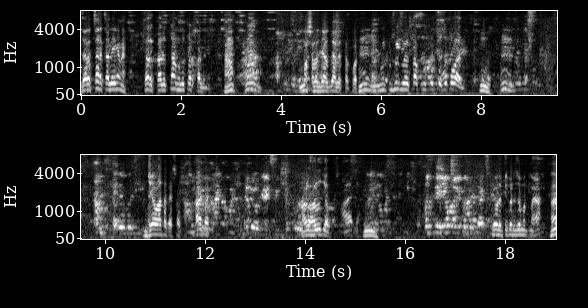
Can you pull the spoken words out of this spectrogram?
जरा चरकाले का नाही? तर काल चांगलं तर काल हा? मसाला जास्त झाल्यासारखं वाटतं. हम्म मीठ बीज टाकलं तर तसंच वाढलं. हम्म. हम्म. जेवा आता काय सावकाश. हा का हळूहळू जेवा. हा का? हम्म. एवढं तिकट जमत नाही हा?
